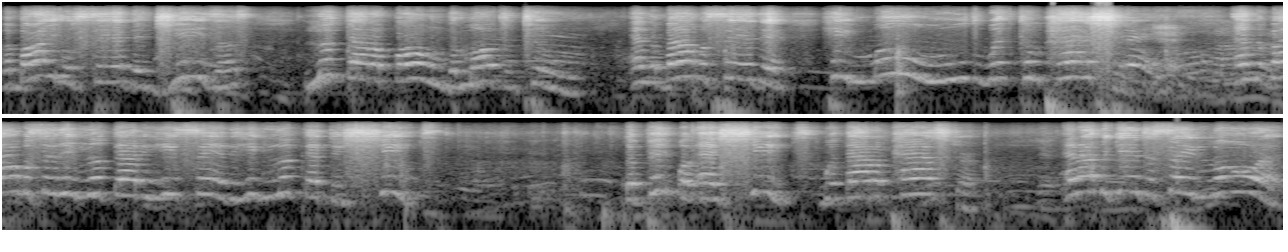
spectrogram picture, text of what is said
the Bible said that Jesus looked out upon the multitude, and the Bible said that he moved with compassion. And the Bible said he looked at and he said that he looked at the sheep, the people as sheep without a pastor. And I began to say, Lord,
